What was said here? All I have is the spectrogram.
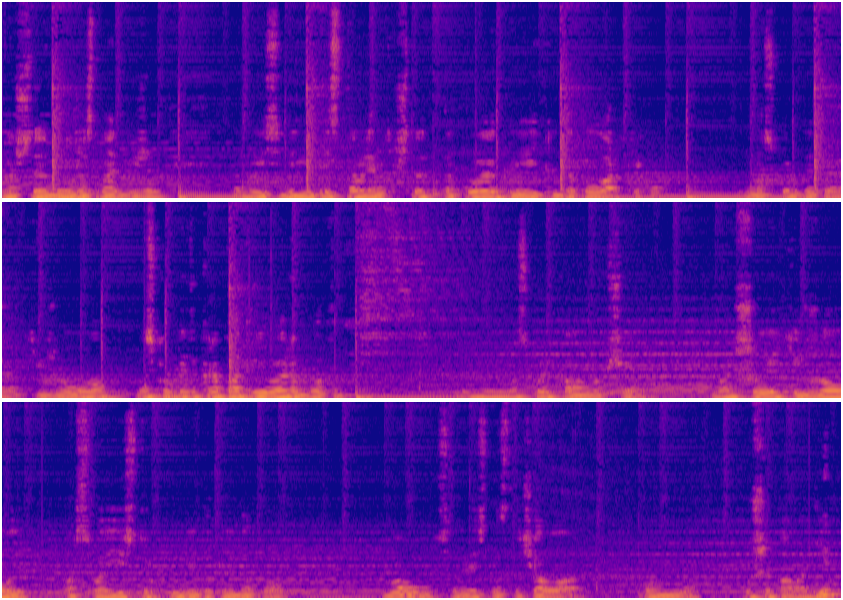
на что я был ужасно обижен. Вы себе не представляете, что это такое клеить ледокол Арктика. Насколько это тяжело, насколько это кропотливая работа, насколько он вообще большой и тяжелый по своей структуре этот ледокол. Ну, соответственно, сначала он ушипал один,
